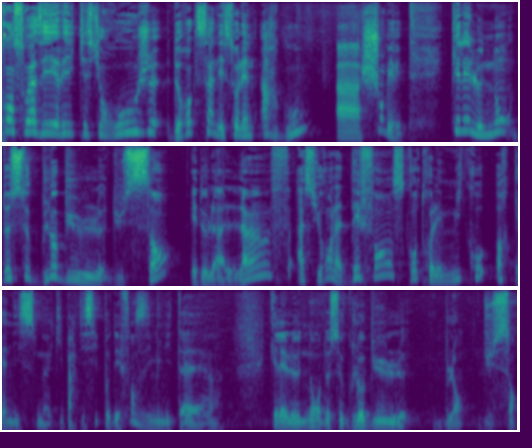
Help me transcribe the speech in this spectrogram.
Françoise et Eric, question rouge de Roxane et Solène Argou à Chambéry. Quel est le nom de ce globule du sang et de la lymphe assurant la défense contre les micro-organismes qui participent aux défenses immunitaires? Quel est le nom de ce globule blanc du sang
